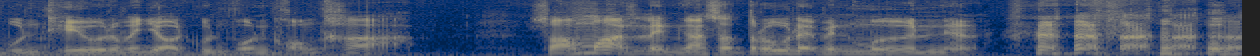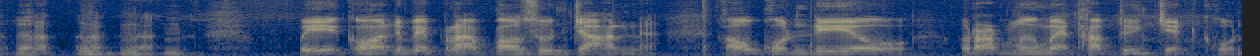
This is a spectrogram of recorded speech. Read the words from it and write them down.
ขุนทิวน่ะเป็นยอดขุนพลของข้า สามารถเล่นงานศัตรูได้เป็นหมื่นเนี่ย ปีก่อนที่ไปปราบกองซุนจานน่ะเขาคนเดียว รับมือแม่ทัพถึงเจ็ดคน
